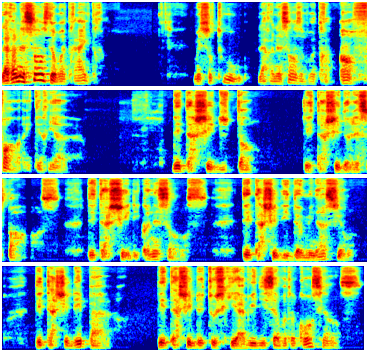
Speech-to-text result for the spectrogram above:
La renaissance de votre être, mais surtout la renaissance de votre enfant intérieur, détaché du temps, détaché de l'espace, détaché des connaissances, détaché des dominations, détaché des peurs, détaché de tout ce qui avilissait votre conscience.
